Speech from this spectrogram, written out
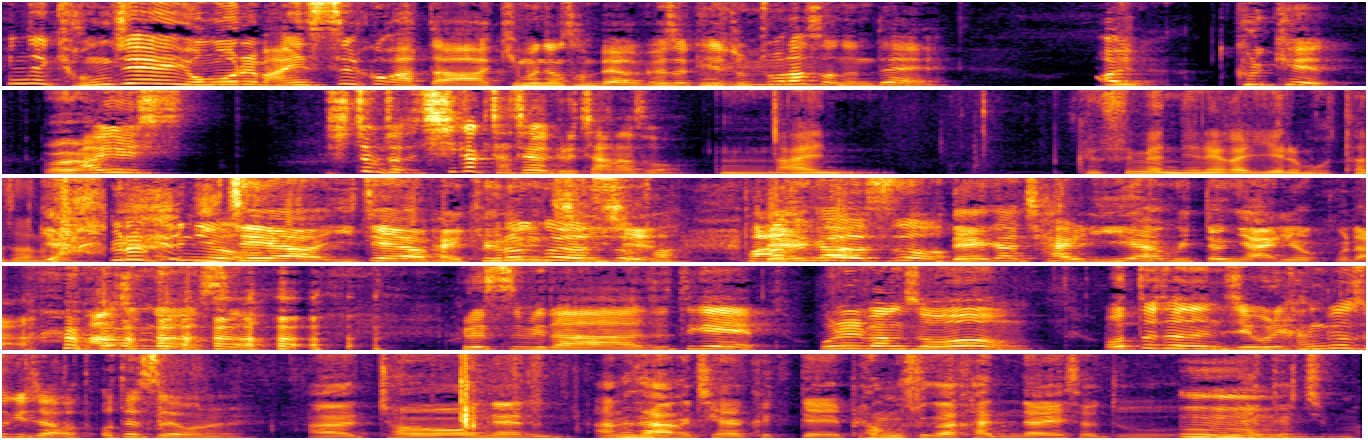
굉장히 경제 용어를 많이 쓸 것 같다 김원정 선배가 그래서 굉장히 좀 쫄았었는데 아니 그렇게 네. 아예 시, 시점 자, 시각 자체가 그렇지 않아서 음, 아니 그 쓰면 니네가 이해를 못 하잖아. 그렇군요. 이제야 이제야 거였어. 진실. 봐- 봐준 내가 거였어. 내가 잘 이해하고 있던 게 아니었구나. 봐준 거였어. 그렇습니다. 어떻게 오늘 방송 어떠셨는지 우리 강병수 기자 어- 어땠어요 오늘? 아 저는 항상 제가 그때 병수가 간다에서도 음. 밝혔지만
